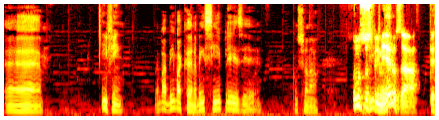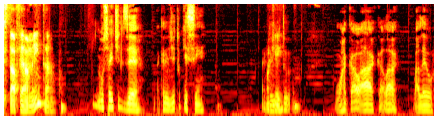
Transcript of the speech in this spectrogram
É... Enfim, é bem bacana, bem simples e funcional. Somos os primeiros a testar a ferramenta? Não sei te dizer. Acredito que sim. Acredito. Okay. Waka lá. Valeu.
